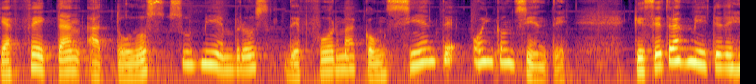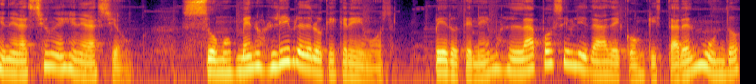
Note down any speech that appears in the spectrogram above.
que afectan a todos sus miembros de forma consciente o inconsciente, que se transmite de generación en generación. Somos menos libres de lo que creemos, pero tenemos la posibilidad de conquistar el mundo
